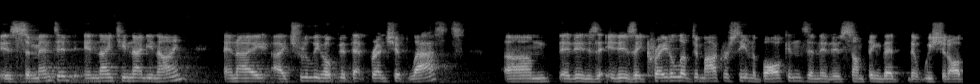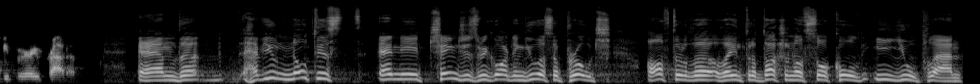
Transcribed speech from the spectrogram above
is cemented in 1999, and I, I truly hope that that friendship lasts. Um, it is it is a cradle of democracy in the Balkans, and it is something that that we should all be very proud of. And uh, have you noticed any changes regarding U.S. approach after the, the introduction of so-called EU plan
